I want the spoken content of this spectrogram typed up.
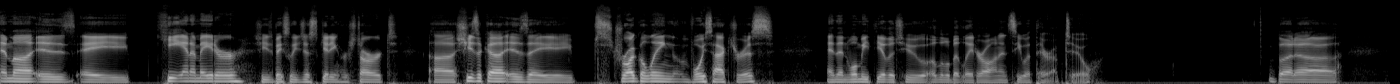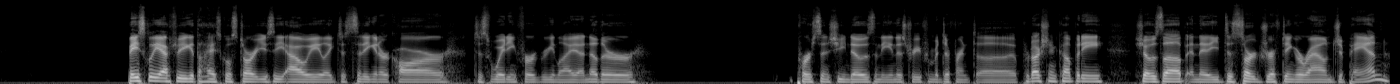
Ema is a key animator. She's basically just getting her start. Uh, Shizuka is a struggling voice actress. And then we'll meet the other two a little bit later on and see what they're up to. But uh, basically, after you get the high school start, you see Aoi like just sitting in her car, just waiting for a green light. Another person she knows in the industry from a different uh, production company shows up and they just start drifting around Japan.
